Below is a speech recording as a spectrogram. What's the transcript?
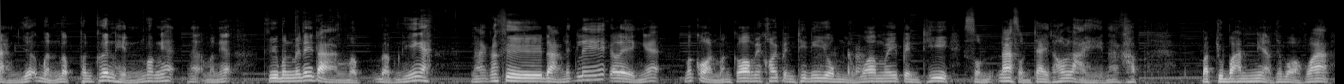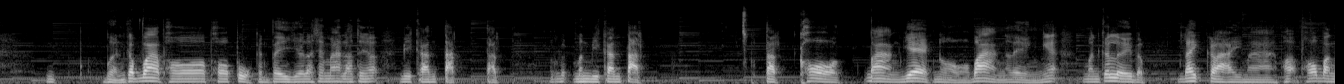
ด่างเยอะเหมือนแบบเพื่อนๆเห็นพวกเนี้ยนะเหมือนเนี้ยคือมันไม่ได้ด่างแบบแบบนี้ไงนะก็คือด่างเล็กๆอะไรอย่างเงี้ยเมื่อก่อนมันก็ไม่ค่อยเป็นที่นิยมหรือว่าไม่เป็นที่สนน่าสนใจเท่าไหร่นะครับ ปัจจุบันเนี่ยจะบอกว่าเหมือนกับว่าพอพอปลูกกันไปเยอะแล้วใช่ไหมแล้วทีนี้มีการตัดตัด มันมีการตัดตัดข้อบ้างแยกหน่อบ้างอะไรอย่างเงี้ยมันก็เลยแบบได้กลายมา เพราะเพราะบาง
